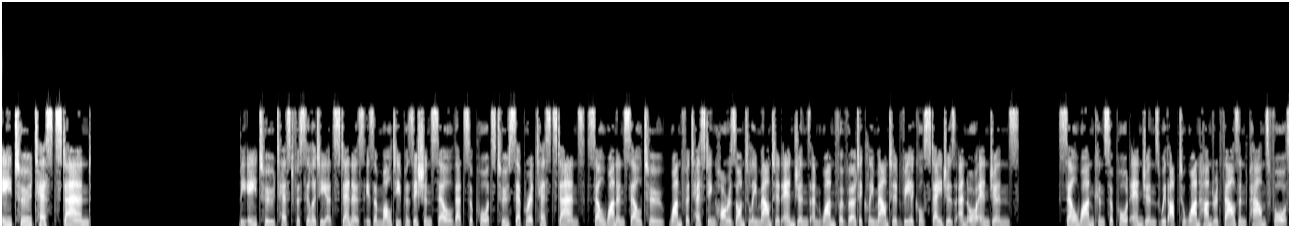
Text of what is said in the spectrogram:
Topic E2 test stand The E2 test facility at Stennis is a multi-position cell that supports two separate test stands Cell 1 and Cell 2, one for testing horizontally mounted engines and one for vertically mounted vehicle stages and or engines. Cell 1 can support engines with up to 100,000 pounds force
